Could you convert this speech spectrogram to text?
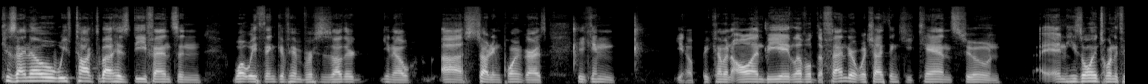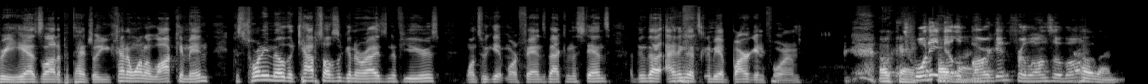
because I know we've talked about his defense and what we think of him versus other, you know, uh, starting point guards. He can, you know, become an all NBA level defender, which I think he can soon. And he's only 23. He has a lot of potential. You kind of want to lock him in because 20 mil, the cap's also going to rise in a few years once we get more fans back in the stands. I think that I think that's going to be a bargain for him. Okay. 20 hold mil on. bargain for Lonzo Ball? Hold on.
